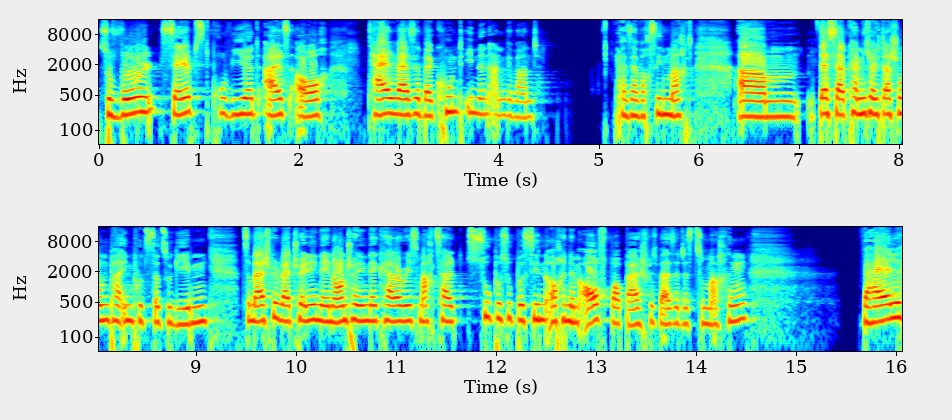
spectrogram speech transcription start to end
sowohl selbst probiert als auch teilweise bei KundInnen angewandt es einfach Sinn macht. Ähm, deshalb kann ich euch da schon ein paar Inputs dazu geben. Zum Beispiel bei Training Day, Non-Training Day Calories macht es halt super, super Sinn, auch in dem Aufbau beispielsweise das zu machen, weil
